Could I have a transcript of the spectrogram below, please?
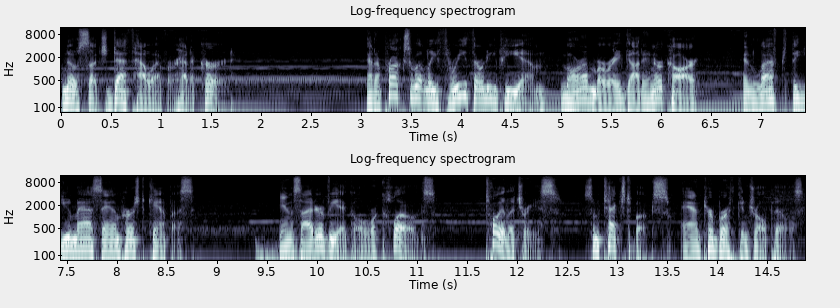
No such death, however, had occurred. At approximately 3.30 p.m., Maura Murray got in her car and left the UMass Amherst campus. Inside her vehicle were clothes, toiletries, some textbooks, and her birth control pills.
